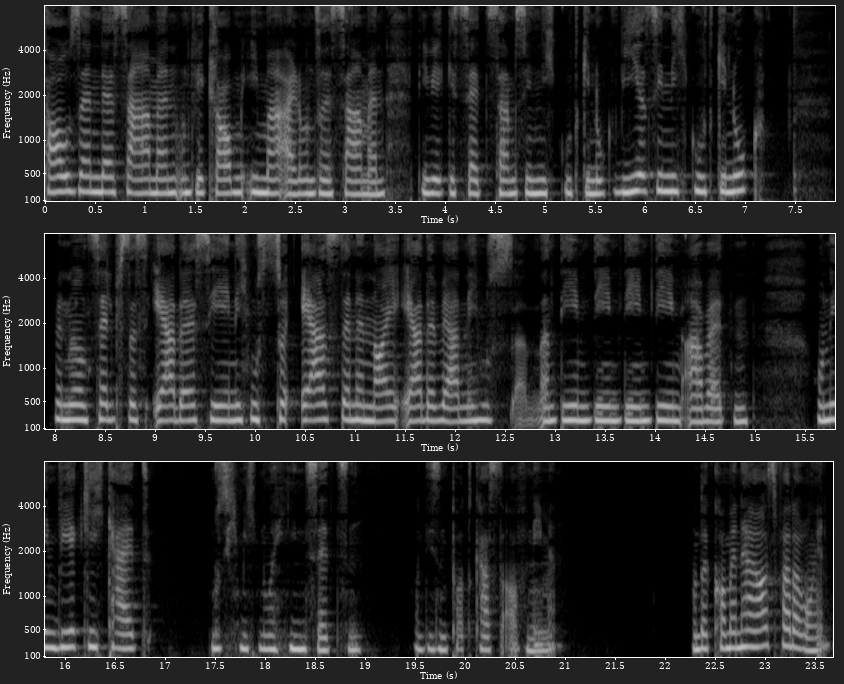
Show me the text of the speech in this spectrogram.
Tausende Samen und wir glauben immer, all unsere Samen, die wir gesetzt haben, sind nicht gut genug. Wir sind nicht gut genug. Wenn wir uns selbst als Erde sehen, ich muss zuerst eine neue Erde werden, ich muss an dem, dem, dem, dem arbeiten. Und in Wirklichkeit muss ich mich nur hinsetzen und diesen Podcast aufnehmen. Und da kommen Herausforderungen.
